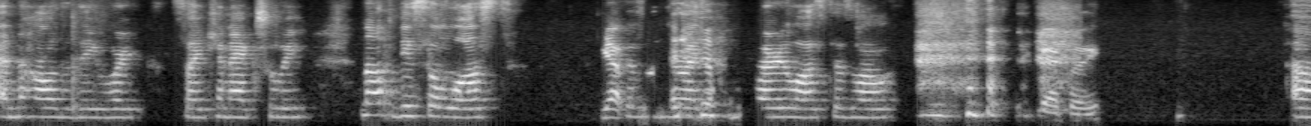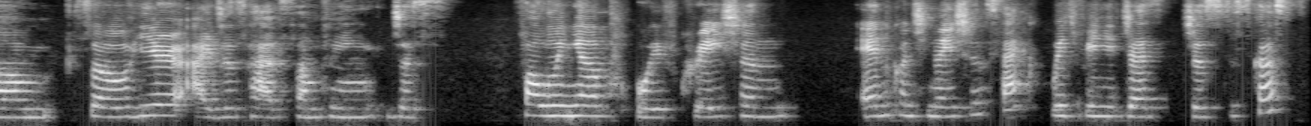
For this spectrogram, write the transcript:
and how do they work, so I can actually not be so lost. Yep, I'm very lost as well. exactly. Um, so here I just have something just following up with creation and continuation stack, which we just just discussed.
